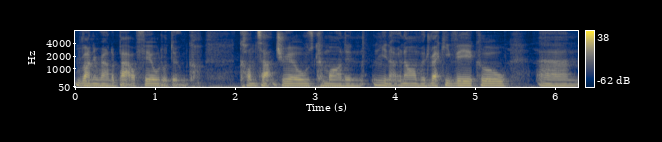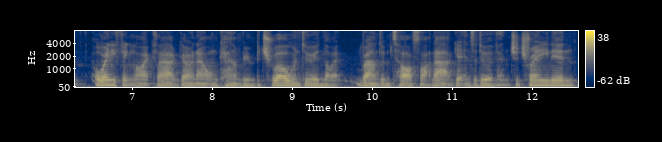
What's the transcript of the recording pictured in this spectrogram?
running around a battlefield or doing contact drills, commanding you know an armored recce vehicle, um, or anything like that. Going out on Cambrian patrol and doing like random tasks like that, getting to do adventure training.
